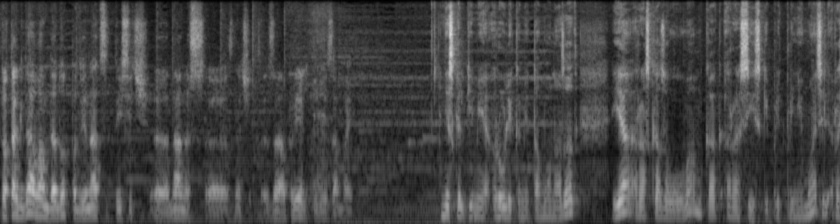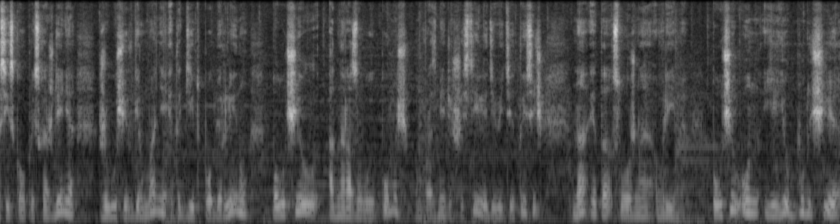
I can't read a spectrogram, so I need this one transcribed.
то тогда вам дадут по 12 тысяч э, на нос э, значит, за апрель и за май. Несколькими роликами тому назад я рассказывал вам, как российский предприниматель российского происхождения, живущий в Германии, это гид по Берлину, получил одноразовую помощь в размере 6 или 9 тысяч на это сложное время – Получил он ее, будучи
